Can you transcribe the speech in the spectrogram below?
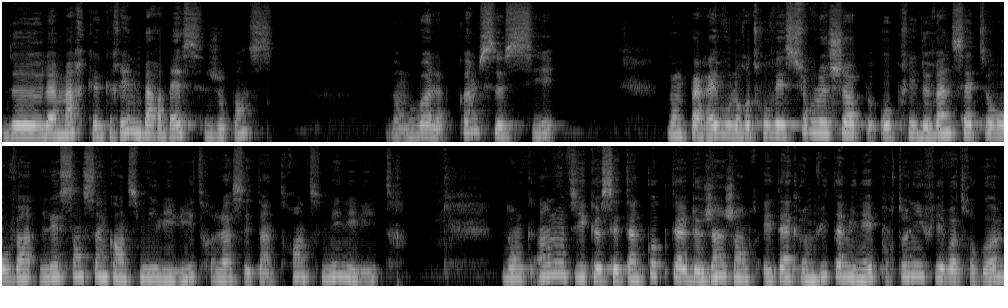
de la marque Green Barbès, je pense. Donc voilà, comme ceci. Donc pareil, vous le retrouvez sur le shop au prix de 27,20€ les 150 ml. Là, c'est un 30 ml. Donc on nous dit que c'est un cocktail de gingembre et d'agrumes vitaminés pour tonifier votre gomme,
